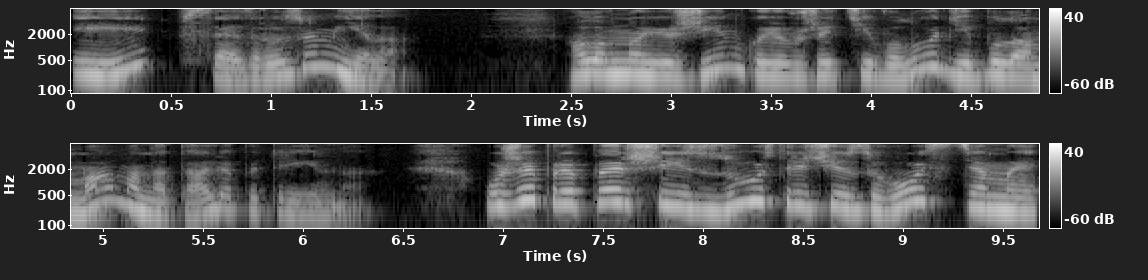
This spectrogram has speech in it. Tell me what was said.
І все зрозуміла. Головною жінкою в житті Володі була мама Наталя Петрівна. Уже при першій зустрічі з гостями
